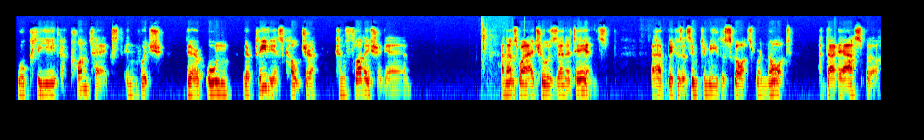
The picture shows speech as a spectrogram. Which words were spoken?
will create a context in which their own their previous culture can flourish again. And that's why I chose Xeniteans, uh, because it seemed to me the Scots were not a diaspora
